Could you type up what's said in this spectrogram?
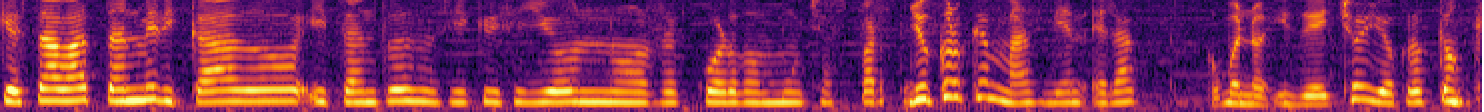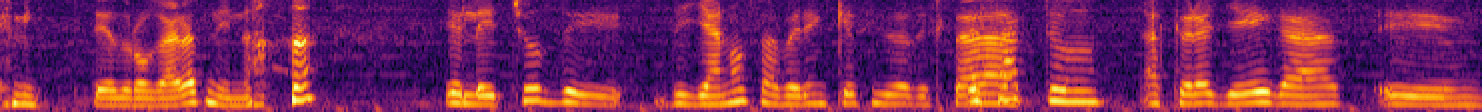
Que estaba tan medicado y tanto es así que dice yo no recuerdo muchas partes. Yo creo que más bien era, bueno, y de hecho yo creo que aunque ni te drogaras ni nada, el hecho de, de ya no saber en qué ciudad estás, Exacto. a qué hora llegas, eh,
